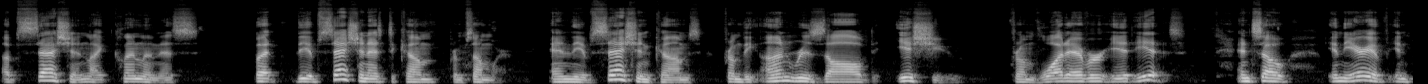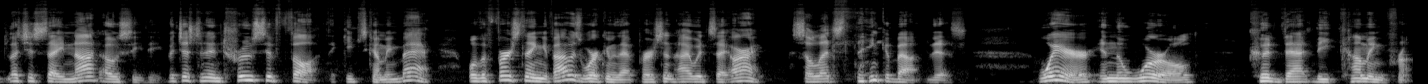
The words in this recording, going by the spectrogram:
obsession, like cleanliness, but the obsession has to come from somewhere. And the obsession comes from the unresolved issue from whatever it is. And so, in the area of, in, let's just say, not OCD, but just an intrusive thought that keeps coming back. Well, the first thing, if I was working with that person, I would say, all right, so let's think about this. Where in the world could that be coming from?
